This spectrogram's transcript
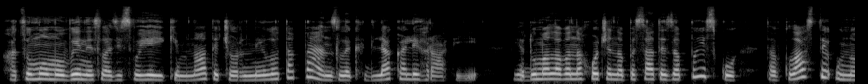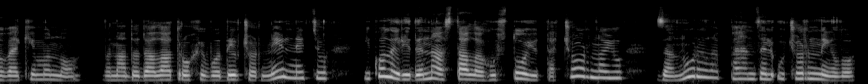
Хацумомо винесла зі своєї кімнати чорнило та пензлик для каліграфії. Я думала, вона хоче написати записку та вкласти у нове кімоно. Вона додала трохи води в чорнильницю, і коли рідина стала густою та чорною, занурила пензель у чорнило,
